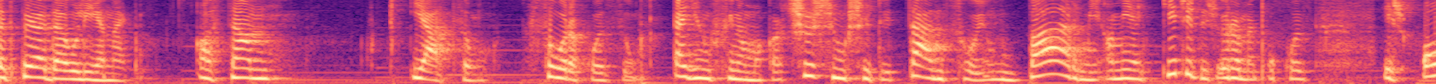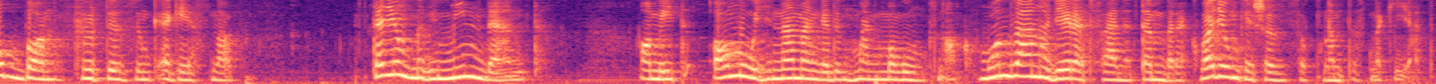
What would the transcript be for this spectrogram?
Tehát például ilyenek. Aztán játszunk, szórakozzunk, együnk finomakat, süssünk sütít, táncoljunk, bármi, ami egy kicsit is örömet okoz, és abban fürdőzzünk egész nap. Tegyünk meg mindent, amit amúgy nem engedünk meg magunknak, mondván, hogy érett felnőtt emberek vagyunk, és azok nem tesznek ilyet.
